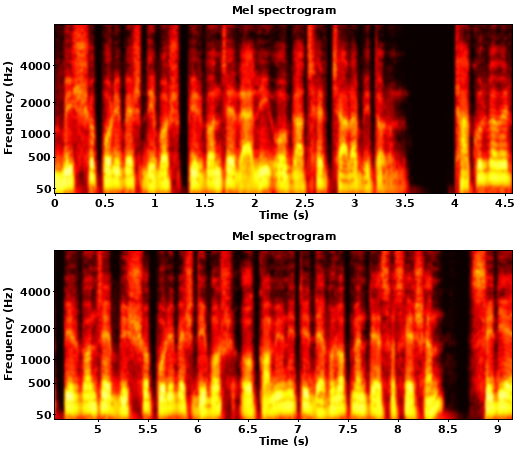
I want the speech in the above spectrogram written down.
বিশ্ব পরিবেশ দিবস পীরগঞ্জে র্যালি ও গাছের চারা বিতরণ। ঠাকুরগাঁওয়ের পীরগঞ্জে বিশ্ব পরিবেশ দিবস ও কমিউনিটি ডেভেলপমেন্ট অ্যাসোসিয়েশন, সিডিএ,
